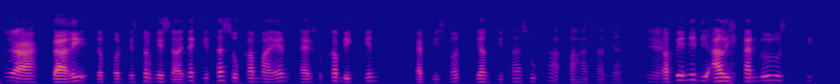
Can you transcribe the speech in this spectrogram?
Ya dari the podcaster misalnya kita suka main eh suka bikin episode yang kita suka bahasannya. Iya. tapi ini dialihkan dulu Cik.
